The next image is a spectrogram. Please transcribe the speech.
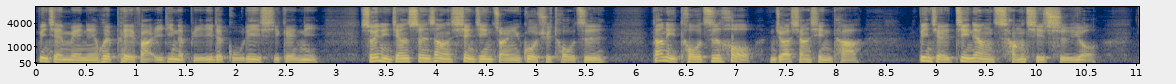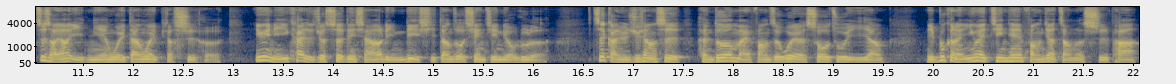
并且每年会配发一定的比例的股利息给你。所以你将身上现金转移过去投资。当你投资后，你就要相信它，并且尽量长期持有，至少要以年为单位比较适合。因为你一开始就设定想要领利息当做现金流入了。这感觉就像是很多人买房子为了收租一样，你不可能因为今天房价涨了十趴，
